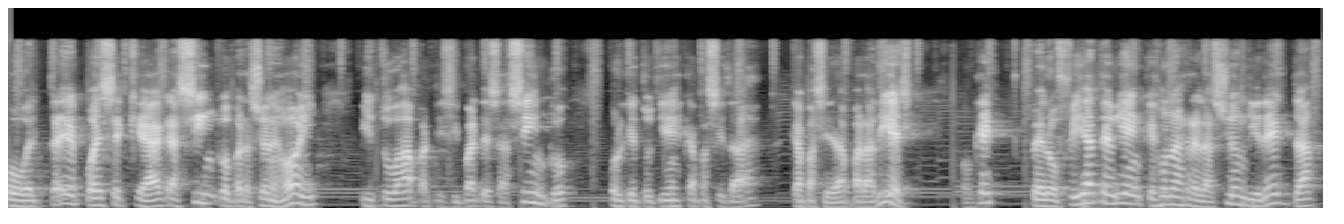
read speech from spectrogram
o el trader puede ser que haga cinco operaciones hoy y tú vas a participar de esas cinco porque tú tienes capacidad, capacidad para 10. ¿Ok? Pero fíjate bien que es una relación directa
